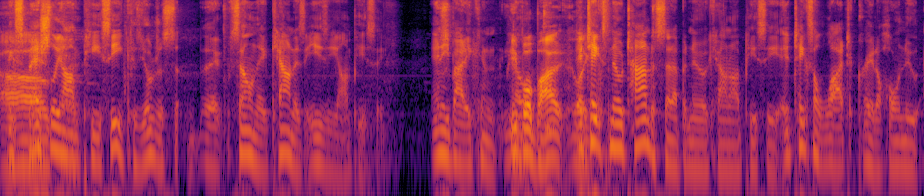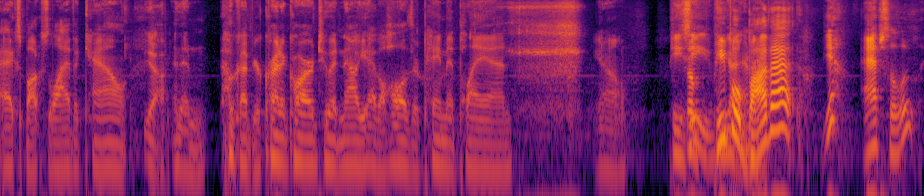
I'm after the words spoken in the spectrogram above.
Oh, Especially on PC, because you'll just the, selling the account is easy on PC. Anybody can. People know, buy, it like- takes no time to set up a new account on PC. It takes a lot to create a whole new Xbox Live account. Yeah. And then hook up your credit card to it. Now you have a whole other payment plan. You know, PC. So people buy that? Yeah, absolutely.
